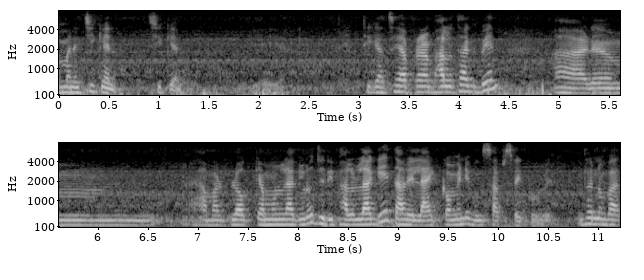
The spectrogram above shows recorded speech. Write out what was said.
মানে চিকেন চিকেন। ঠিক আছে, আপনারা ভালো থাকবেন। আর আমার ব্লগ কেমন লাগল, যদি ভালো লাগে, তাহলে লাইক, কমেন্ট এবং সাবস্ক্রাইব করবেন। ধন্যবাদ।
